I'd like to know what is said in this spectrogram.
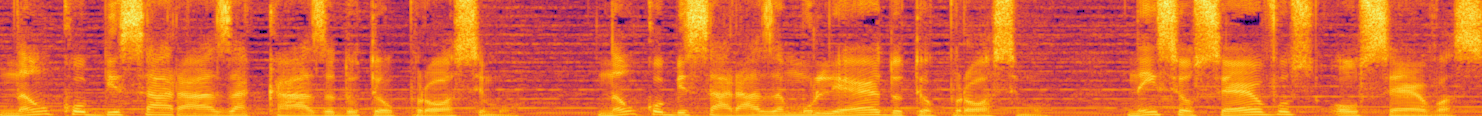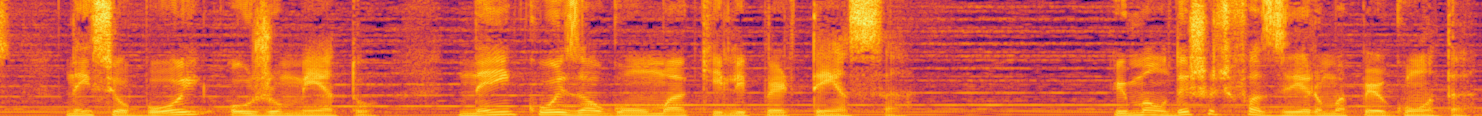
Não cobiçarás a casa do teu próximo, não cobiçarás a mulher do teu próximo, nem seus servos ou servas, nem seu boi ou jumento, nem coisa alguma que lhe pertença. Irmão, deixa eu te fazer uma pergunta.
